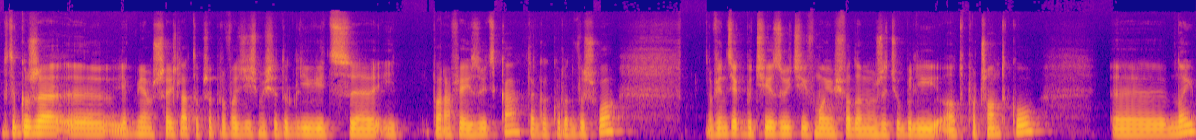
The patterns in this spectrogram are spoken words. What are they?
Dlatego, że y, jak miałem 6 lat, to przeprowadziliśmy się do Gliwic y, i parafia jezuicka, tak akurat wyszło. Więc jakby ci jezuici w moim świadomym życiu byli od początku. Yy, no i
